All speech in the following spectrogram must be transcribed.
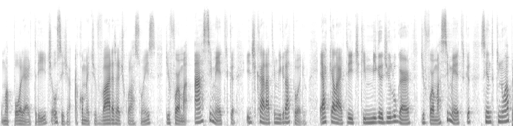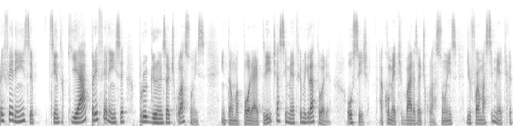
uma poliartrite, ou seja, acomete várias articulações de forma assimétrica e de caráter migratório. É aquela artrite que migra de lugar de forma assimétrica, sendo que não há preferência sendo que há preferência por grandes articulações. Então, uma poliartrite assimétrica migratória, ou seja, acomete várias articulações de forma assimétrica,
